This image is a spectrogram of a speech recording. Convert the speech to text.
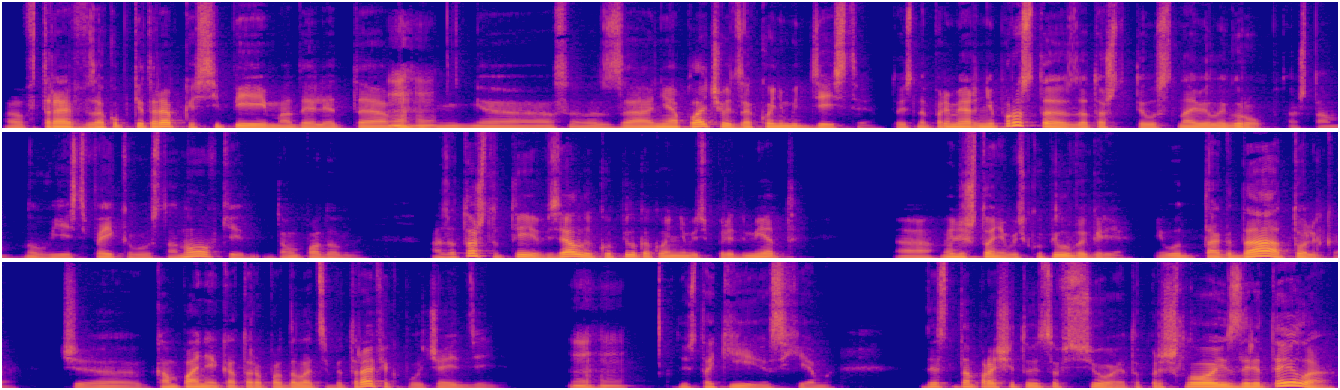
э, в, траф, в закупке трафика CPA модель. Это uh-huh. э, за не оплачивать за какое-нибудь действие. То есть, например, не просто за то, что ты установил игру, потому что там ну, есть фейковые установки и тому подобное, а за то, что ты взял и купил какой-нибудь предмет, э, ну или что-нибудь купил в игре. И вот тогда только ч, компания, которая продала тебе трафик, получает деньги. Uh-huh. То есть такие схемы. Соответственно, там просчитывается все. Это пришло из ритейла,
